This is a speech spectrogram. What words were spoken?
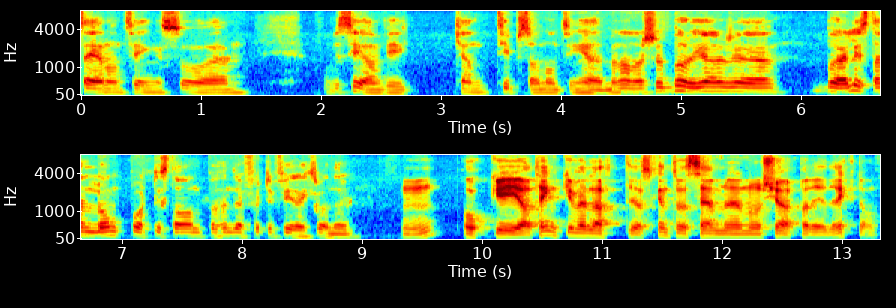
säga någonting så får vi se om vi kan tipsa om någonting här. Men annars så börjar, börjar listan långt bort i stan på 144 kronor. Mm. Och jag tänker väl att jag ska inte vara sämre än att köpa det direkt då.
